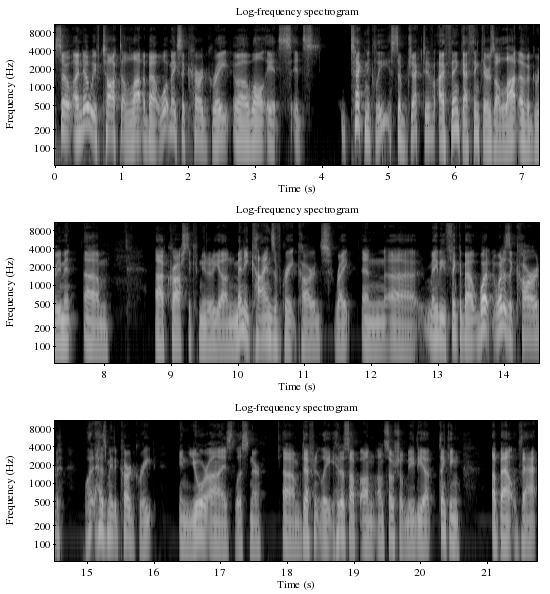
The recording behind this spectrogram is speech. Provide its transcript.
So I know we've talked a lot about what makes a card great. Uh, well, it's it's technically subjective. I think. I think there's a lot of agreement um, across the community on many kinds of great cards, right? And uh, maybe think about what what is a card. What has made a card great in your eyes, listener? Um, definitely hit us up on on social media, thinking about that.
